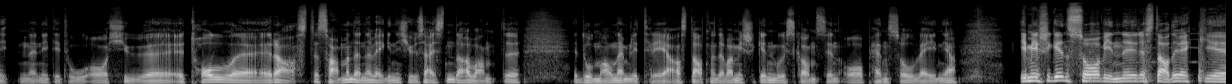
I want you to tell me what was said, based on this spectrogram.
1992 og 2012. eh, Raste sammen denne veggen i 2016. Da vant eh, Donald nemlig tre av statene. Det var Michigan, Wisconsin og Pennsylvania. I Michigan så vinner stadig vekk eh,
